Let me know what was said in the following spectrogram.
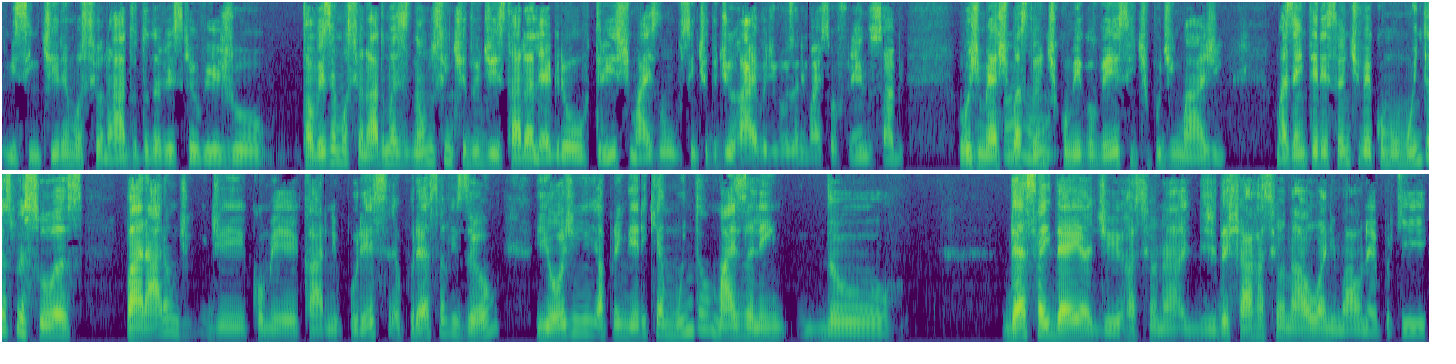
me sentir emocionado toda vez que eu vejo talvez emocionado, mas não no sentido de estar alegre ou triste, mas no sentido de raiva, de ver os animais sofrendo, sabe? Hoje mexe uhum. bastante comigo ver esse tipo de imagem. Mas é interessante ver como muitas pessoas pararam de, de comer carne por, esse, por essa visão e hoje aprenderem que é muito mais além do dessa ideia de racionar, de deixar racional o animal, né? Porque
